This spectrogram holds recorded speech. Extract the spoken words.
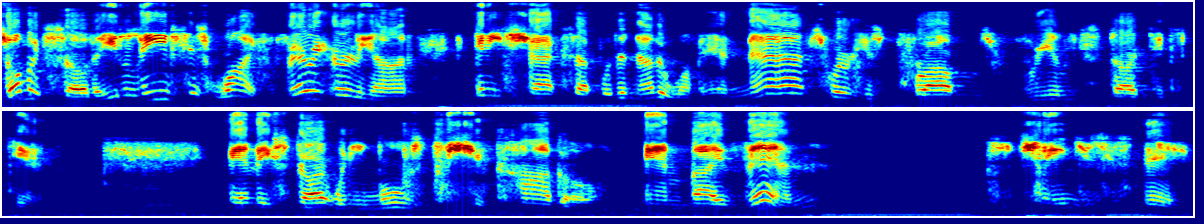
So much so that he leaves his wife very early on and he shacks up with another woman. And that's where his problems really start to begin. And they start when he moves to Chicago. And by then, he changes his name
